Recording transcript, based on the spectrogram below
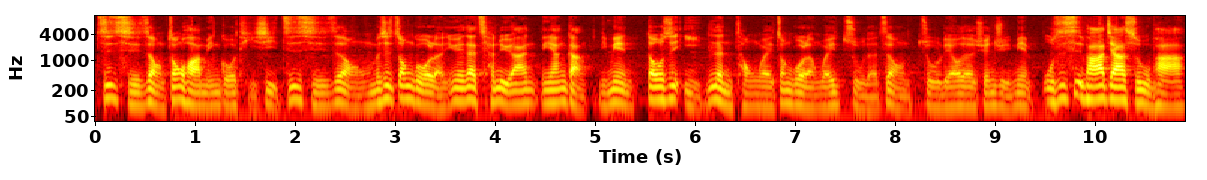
支持这种中华民国体系、支持这种我们是中国人，因为在陈履安、林洋港里面都是以认同为中国人为主的这种主流的选举里面，五十四趴加十五趴，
